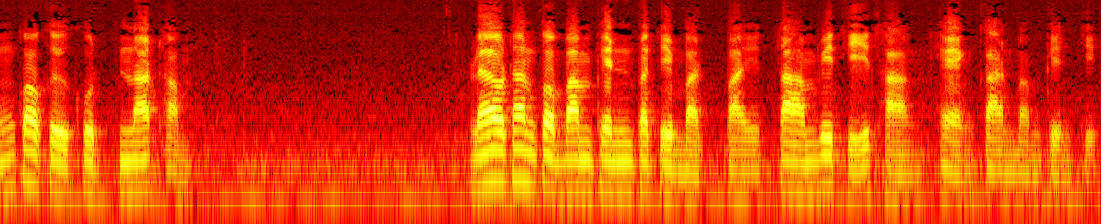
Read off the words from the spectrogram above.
งฆ์ก็คือคุณธรรม แล้วท่านก็บำเพ็ญปฏิบัติไปตามวิถีทางแห่งการบำเพ็ญจิต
